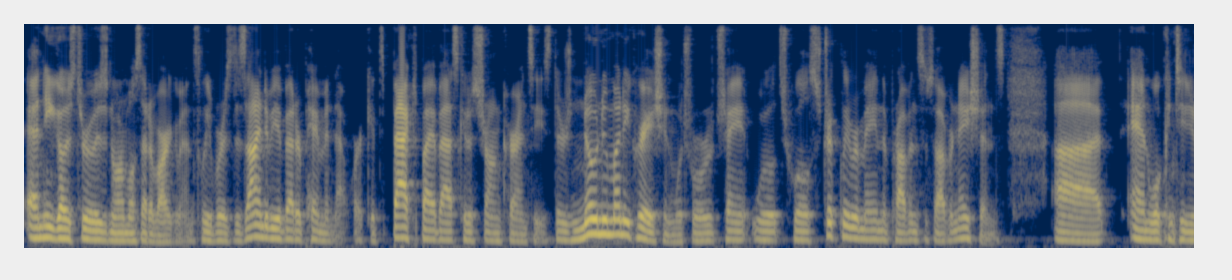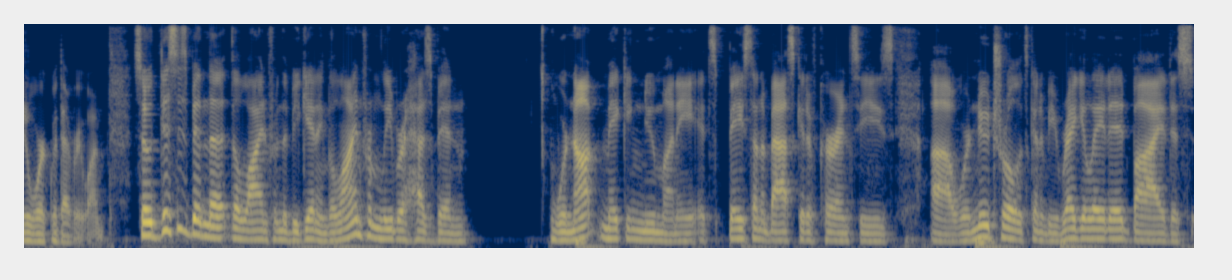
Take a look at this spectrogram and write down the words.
And he goes through his normal set of arguments. Libra is designed to be a better payment network. It's backed by a basket of strong currencies. There's no new money creation, which will, which will strictly remain the province of sovereign nations. Uh, and will continue to work with everyone. So this has been the the line from the beginning. The line from Libra has been we're not making new money. It's based on a basket of currencies. Uh, we're neutral. It's going to be regulated by this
